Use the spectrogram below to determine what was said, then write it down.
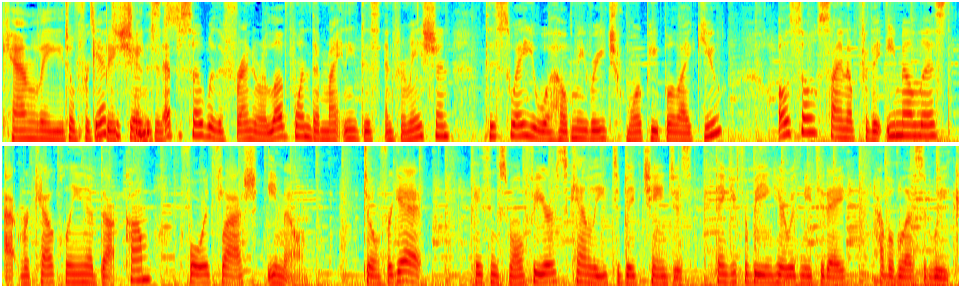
can lead Don't forget to, to, share changes. this episode with a friend or a loved one that might need this information. This way, you will help me reach more people like you. Also, sign up for the email list at raquelcolina.com forward slash email. Don't forget, facing small fears can lead to big changes. Thank you for being here with me today. Have a blessed week.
